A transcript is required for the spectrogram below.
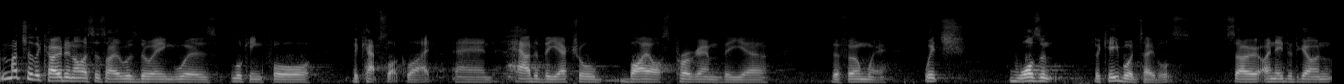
And much of the code analysis I was doing was looking for the caps lock light and how did the actual BIOS program the, uh, the firmware, which wasn't the keyboard tables. So I needed to go and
